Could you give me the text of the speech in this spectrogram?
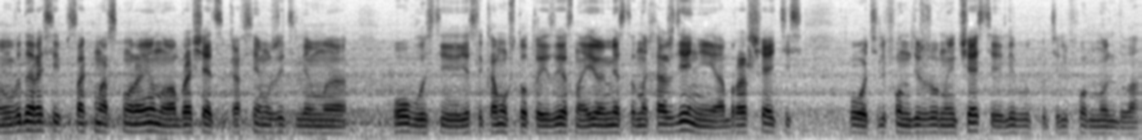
МВД России по Сакмарскому району обращается ко всем жителям области. Если кому что-то известно о ее местонахождении, обращайтесь по телефону дежурной части, либо по телефону 02.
